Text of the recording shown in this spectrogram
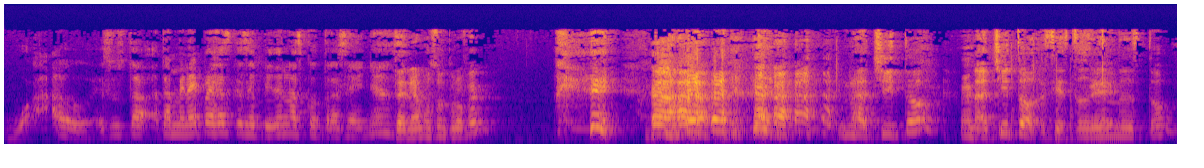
Wow, eso está... También hay parejas que se piden las contraseñas. ¿Tenemos un profe? Nachito, Nachito, si estás Sí. viendo esto,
